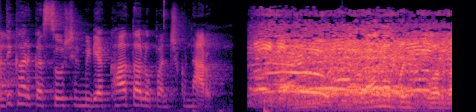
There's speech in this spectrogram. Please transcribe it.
అధికారిక సోషల్ మీడియా ఖాతాలో పంచుకున్నారు. గ్రామ పంచాయతీ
